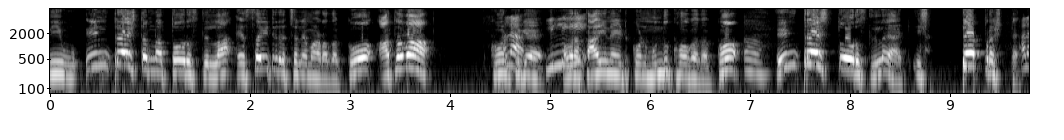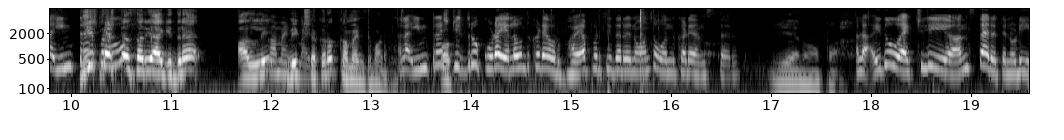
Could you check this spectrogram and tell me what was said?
ನೀವು ಇಂಟ್ರೆಸ್ಟ್ ಅನ್ನ ತೋರಿಸ್ತಿಲ್ಲ ಎಸ್ ಐ ಟಿ ರಚನೆ ಮಾಡೋದಕ್ಕೋ ಅಥವಾ ಕೋರ್ಟ್ಗೆ ಅವರ ತಾಯಿನ ಇಟ್ಕೊಂಡು ಮುಂದಕ್ಕೆ ಹೋಗೋದಕ್ಕೋ ಇಂಟ್ರೆಸ್ಟ್ ತೋರಿಸ್ಲಿಲ್ಲ ಯಾಕೆ? ಇಷ್ಟೇ ಪ್ರಶ್ನೆ. ಈ ಪ್ರಶ್ನೆ ಸರಿಯಾಗಿದ್ರೆ ಅಲ್ಲಿ ವೀಕ್ಷಕರು ಕಮೆಂಟ್ ಮಾಡಬಹುದು ಅಲ್ಲ ಇಂಟ್ರೆಸ್ಟ್ ಇದ್ರೂ ಕೂಡ ಎಲ್ಲ ಒಂದ್ ಕಡೆ ಅವ್ರು ಭಯ ಪಡ್ತಿದಾರೇನೋ ಅಂತ ಒಂದ್ ಕಡೆ ಅನ್ಸ್ತಾ ಇರುತ್ತೆ. ಏನೋಪ್ಪ. ಅಲ್ಲ ಇದು ಆಕ್ಚುಲಿ ಅನ್ಸ್ತಾ ಇರುತ್ತೆ ನೋಡಿ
